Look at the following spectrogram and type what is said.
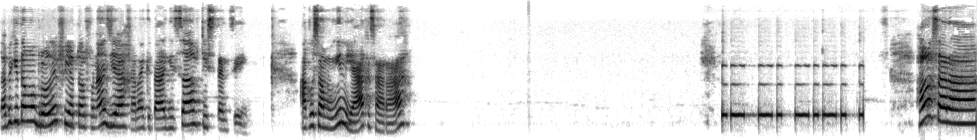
Tapi kita ngobrolnya via telepon aja karena kita lagi self distancing. Aku sambungin ya ke Sarah. Halo Sarah.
